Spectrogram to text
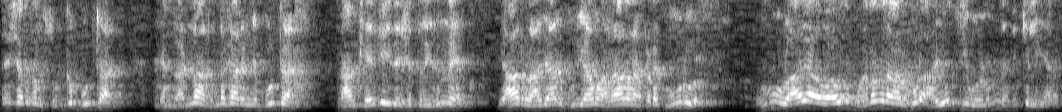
தசரதன் சொர்க்கம் பூட்டான். எங்க அண்ணா தண்டகாரண்யம் பூட்டான். நான் கேகை தேசத்துல இருந்தேன். யார் ராஜான்னு புரியாம அநாதனா கிடக்கு ஊரு. ஒரு ராஜாவாவது மனதனால கூட அயோத்தி வேணும்னு நினைக்கலையா?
